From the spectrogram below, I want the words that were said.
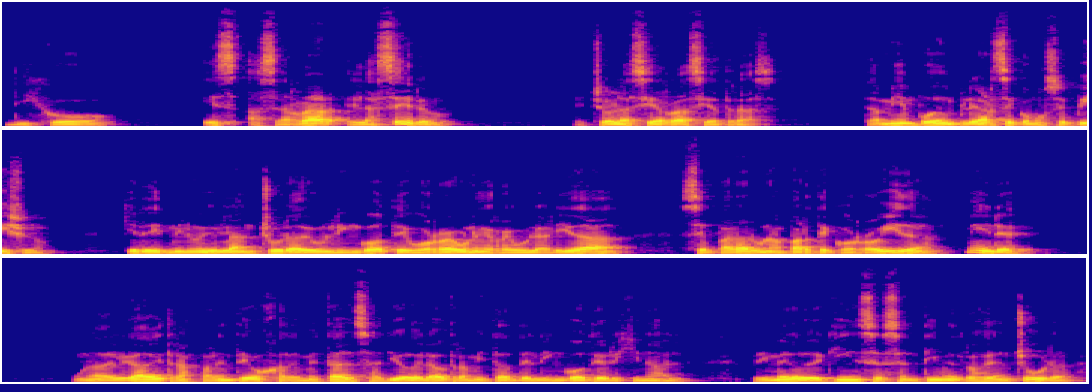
dijo, es aserrar el acero. Echó la sierra hacia atrás. También puede emplearse como cepillo. ¿Quiere disminuir la anchura de un lingote, borrar una irregularidad, separar una parte corroída? Mire. Una delgada y transparente hoja de metal salió de la otra mitad del lingote original, primero de 15 centímetros de anchura,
